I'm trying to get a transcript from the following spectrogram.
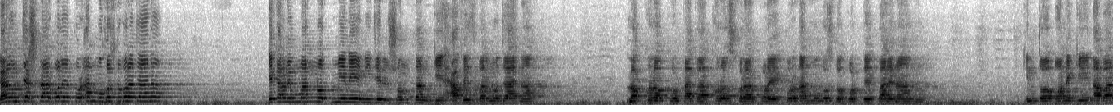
কারণ চেষ্টার বলে কোরআন মুখস্থ করা যায় না। এ কারণে মান্যত মেনে নিজের সন্তানকে হাফেজ বানানো যায় না। লক্ষ লক্ষ টাকা খরচ করার পরে কোরআন মুখস্থ করতে পারে না। কিন্তু অনেকে আবার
